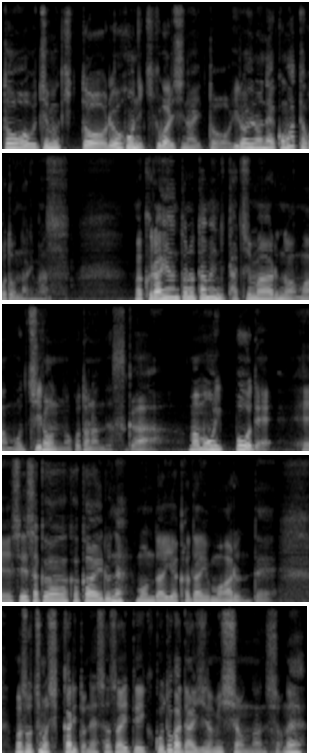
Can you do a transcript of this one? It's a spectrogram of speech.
と内向きと両方に気配りしないといろいろね困ったことになります、まあ、クライアントのために立ち回るのはまあもちろんのことなんですが、まあ、もう一方で、えー制作側が抱えるね問題や課題もあるんで、まあ、そっちもしっかりとね支えていくことが大事なミッションなんですよね。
